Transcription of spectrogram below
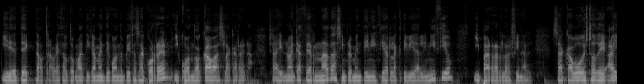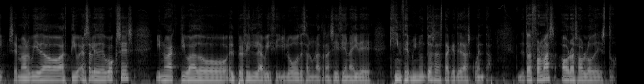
y detecta otra vez automáticamente cuando empiezas a correr y cuando acabas la carrera. O sea, ahí no hay que hacer nada, simplemente iniciar la actividad al inicio y pararla al final. Se acabó esto de, ay, se me ha olvidado activar, he salido de boxes y no he activado el perfil de la bici y luego te sale una transición ahí de 15 minutos hasta que te das cuenta. De todas formas, ahora os hablo de esto.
